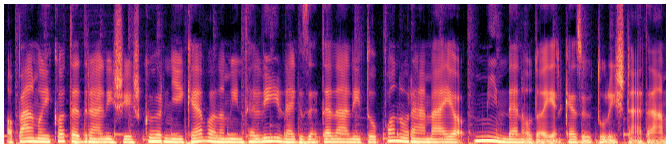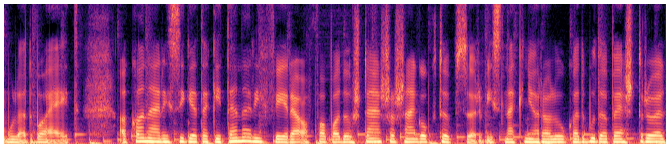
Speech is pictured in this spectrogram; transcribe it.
A Pálmai katedrális és környéke, valamint lélegzet elállító panorámája minden odaérkező turistát ámulatba ejt. A Kanári-szigeteki Tenerifére a fapados társaságok többször visznek nyaralókat Budapestről,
